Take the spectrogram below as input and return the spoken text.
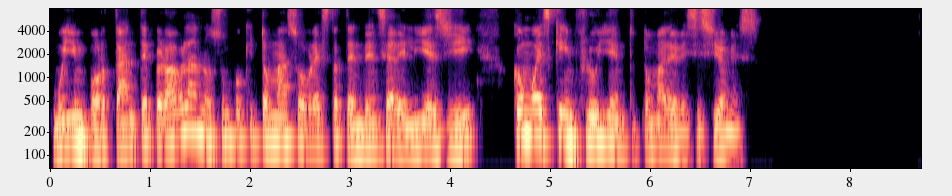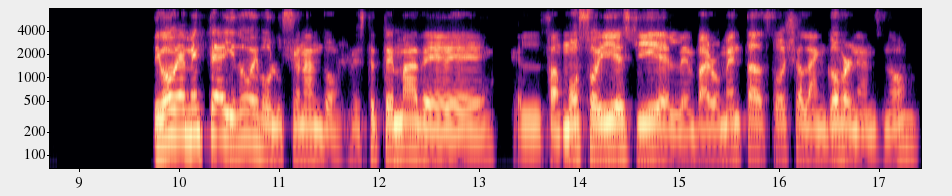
muy importante, pero háblanos un poquito más sobre esta tendencia del ESG ¿Cómo es que influye en tu toma de decisiones? Digo, obviamente ha ido evolucionando. Este tema de el famoso ESG, el Environmental, Social and Governance, ¿no?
